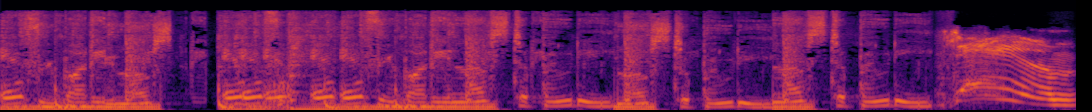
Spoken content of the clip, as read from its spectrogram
Everybody loves. Everybody loves to booty. Loves to booty. Loves to booty. Damn.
